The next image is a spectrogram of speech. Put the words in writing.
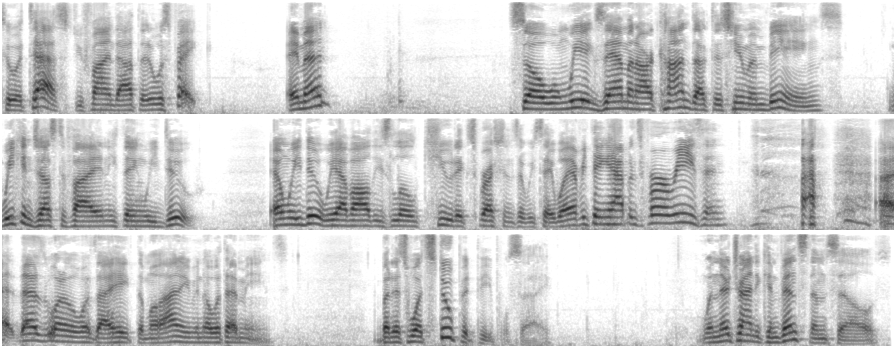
to a test, you find out that it was fake. Amen? So when we examine our conduct as human beings, we can justify anything we do. And we do. We have all these little cute expressions that we say, well, everything happens for a reason. I, that's one of the ones I hate the most. I don't even know what that means. But it's what stupid people say when they're trying to convince themselves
